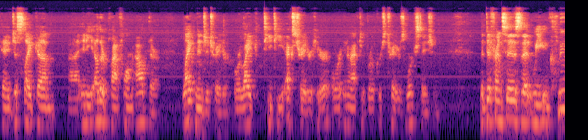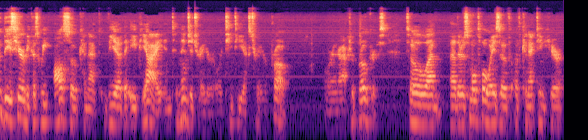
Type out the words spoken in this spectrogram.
okay, just like um, any other platform out there like NinjaTrader or like TTX Trader here or Interactive Brokers Traders Workstation. The difference is that we include these here because we also connect via the API into NinjaTrader or TTX Trader Pro or Interactive Brokers. So um, uh, there's multiple ways of, of connecting here.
